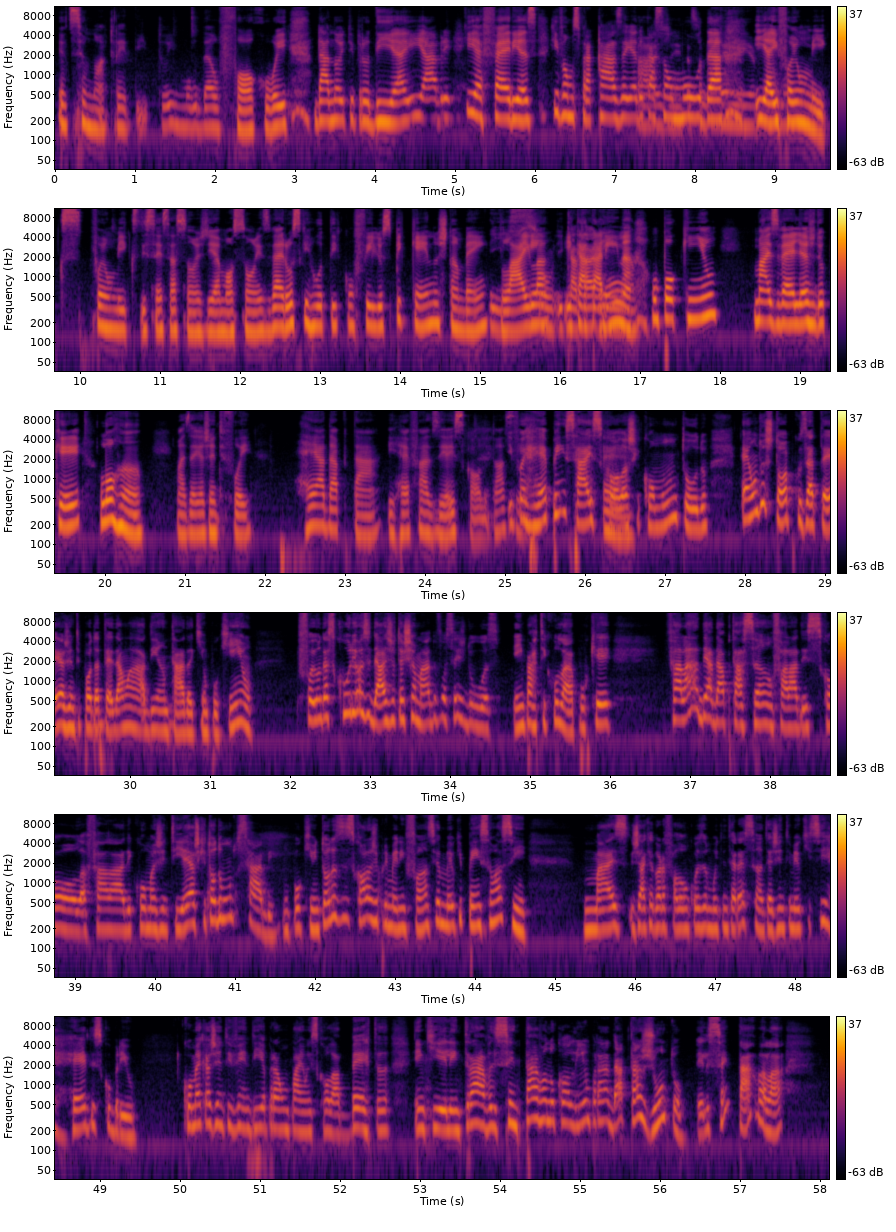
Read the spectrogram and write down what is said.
Eu disse, eu não acredito. E muda o foco, e da noite pro dia, e abre, e é férias, e vamos pra casa, e a educação Ai, gente, muda. pandemia, E aí pelo foi um mix. Foi um mix de sensações, de emoções. Veruski e Ruth com filhos pequenos também. Isso, Laila e e, Catarina. Um pouquinho mais velhas do que Lohan. Mas aí a gente foi readaptar e refazer a escola. Então, assim, E foi repensar a escola, É. acho que como um todo. É um dos tópicos até, a gente pode até dar uma adiantada aqui um pouquinho. Foi uma das curiosidades de eu ter chamado vocês duas, em particular, porque falar de adaptação, falar de escola, falar de como a gente é, acho que todo mundo sabe um pouquinho. Em todas as escolas de primeira infância meio que pensam assim. Mas já que agora falou uma coisa muito interessante, a gente meio que se redescobriu. Como é que a gente vendia para um pai uma escola aberta, em que ele entrava e sentava no colinho para adaptar junto. Ele sentava lá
